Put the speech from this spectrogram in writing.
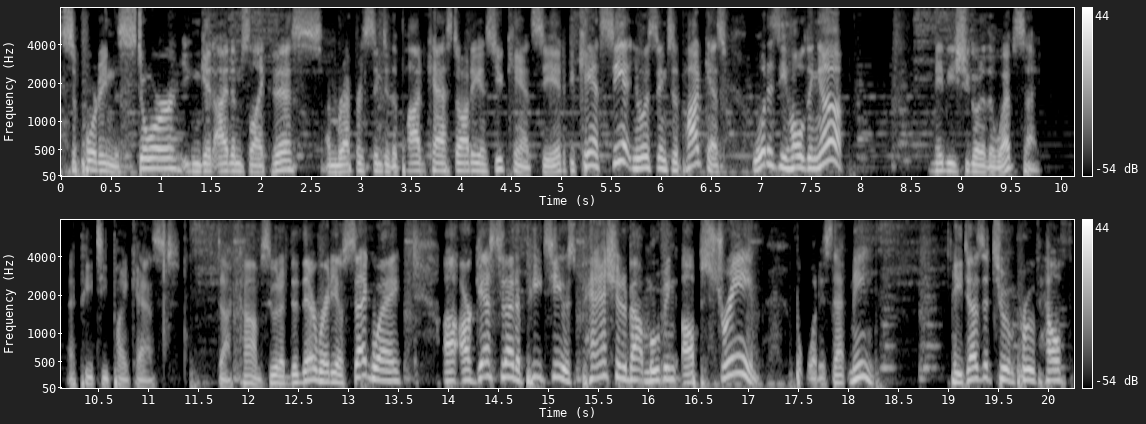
supporting the store. You can get items like this. I'm referencing to the podcast audience. You can't see it. If you can't see it and you're listening to the podcast, what is he holding up? Maybe you should go to the website at ptpintcast.com. See what I did there? Radio segue. Uh, our guest tonight, a PT, is passionate about moving upstream. But what does that mean? He does it to improve health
